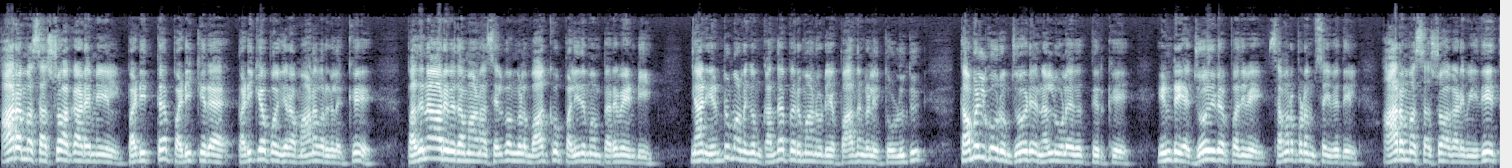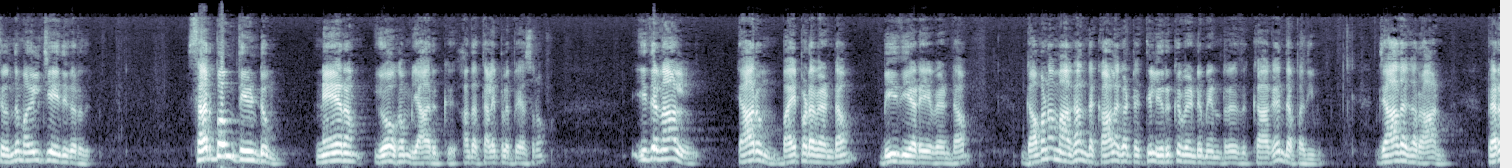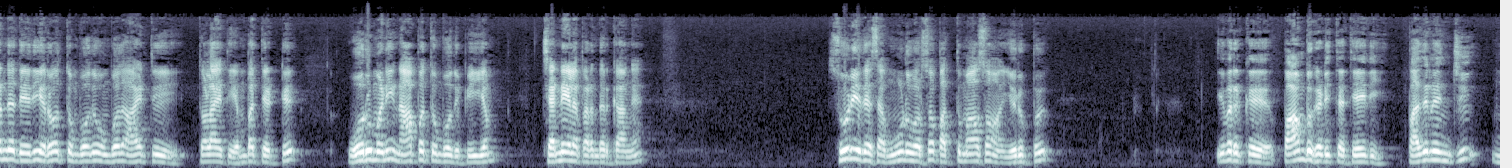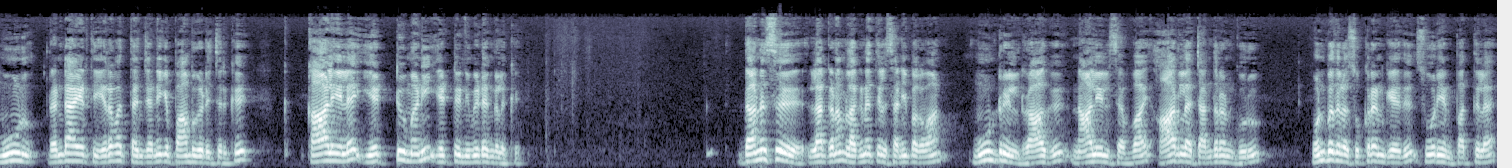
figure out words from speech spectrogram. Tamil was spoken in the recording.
ஆர்எம்எஸ் அஸ்ட்ரோ அகாடமியில் படித்த படிக்கிற படிக்கப் போகிற மாணவர்களுக்கு பதினாறு விதமான செல்வங்களும் வாக்கு பலிதமும் பெற வேண்டி நான் என்றும் வணங்கும் கந்தப்பெருமானுடைய பாதங்களை தொழுது தமிழ் கூறும் ஜோதிட நல் உலகத்திற்கு இன்றைய ஜோதிட பதிவை சமர்ப்பணம் செய்வதில் ஆர்எம்எஸ் அஸ்ட்ரோ அகாடமி இதயத்திலிருந்து மகிழ்ச்சி எய்துகிறது. சர்ப்பம் தீண்டும் நேரம் யோகம் யாருக்கு? அந்த தலைப்பில் பேசுகிறோம் இதனால் யாரும் பயப்பட வேண்டாம் பீதி அடைய வேண்டாம். கவனமாக அந்த காலகட்டத்தில் இருக்க வேண்டும் என்றதுக்காக இந்த பதிவு. ஜாதகர் ஆண். பிறந்த தேதி இருபத்தொம்போது ஒம்பது ஆயிரத்தி தொள்ளாயிரத்தி எண்பத்தெட்டு ஒரு மணி நாற்பத்தொம்போது பிஎம் சென்னையில் பிறந்திருக்காங்க. சூரிய தேசம் மூணு வருஷம் பத்து மாதம் இருப்பு. இவருக்கு பாம்பு கடித்த தேதி பதினஞ்சு மூணு ரெண்டாயிரத்தி இருபத்தஞ்சு அன்னைக்கு பாம்பு கடிச்சிருக்கு. காலையில் எட்டு மணி எட்டு நிமிடங்களுக்கு. தனுசு லக்னம் லக்னத்தில் சனி பகவான் மூன்றில் ராகு நாலில் செவ்வாய் ஆறில் சந்திரன் குரு ஒன்பதில் சுக்கரன் கேது சூரியன் பத்தில்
